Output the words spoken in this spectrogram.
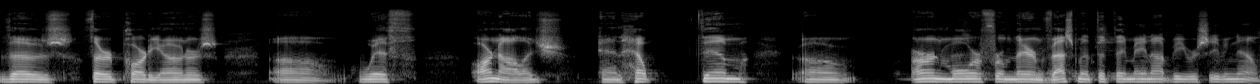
those third party owners uh, with our knowledge and help them uh, earn more from their investment that they may not be receiving now.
